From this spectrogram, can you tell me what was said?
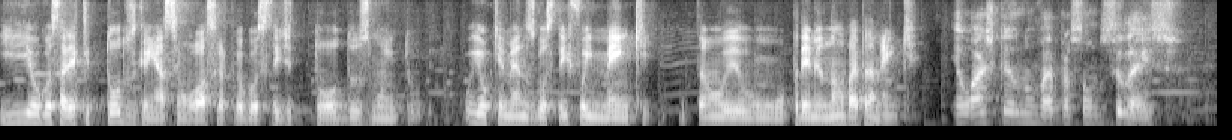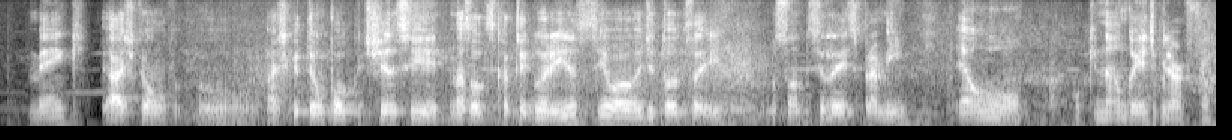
E eu gostaria que todos ganhassem o Oscar, porque eu gostei de todos muito. E o que menos gostei foi Mank, então eu, o prêmio não vai para Mank. Eu acho que ele não vai para Som do Silêncio. Mank, acho que, é um, um, acho que tem um pouco de chance nas outras categorias. E o de todos aí, o Som do Silêncio, para mim, é o, o que não ganha de melhor filme.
